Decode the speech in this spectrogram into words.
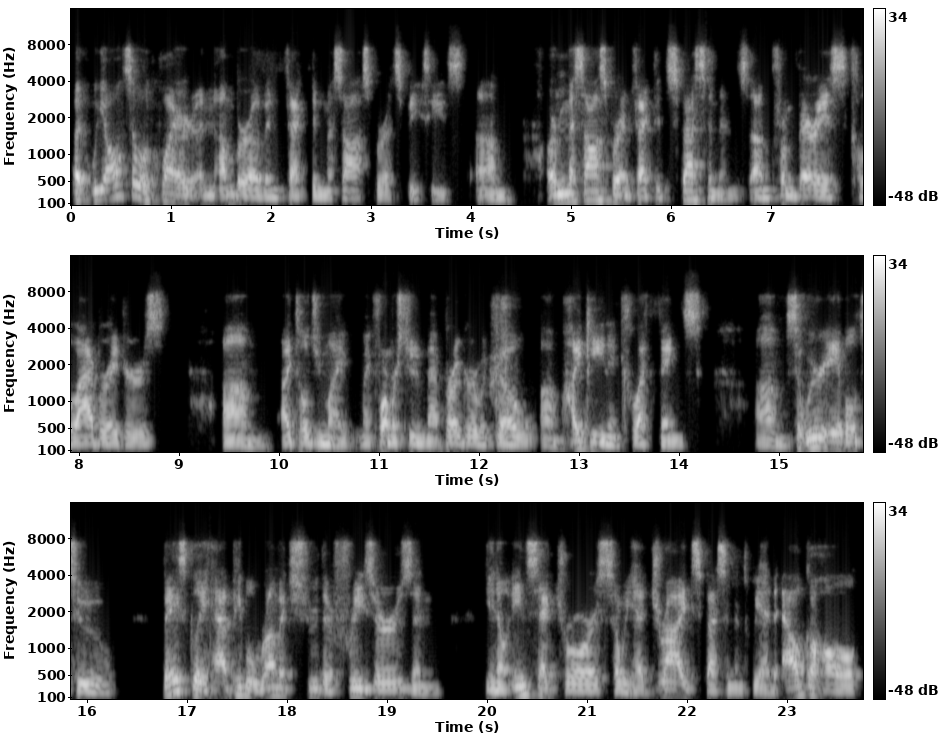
But we also acquired a number of infected Massospora species um, or Massospora infected specimens um, from various collaborators. Um, I told you my, my former student, Matt Berger, would go um, hiking and collect things. Um, so we were able to basically have people rummage through their freezers and you know insect drawers so we had dried specimens we had alcohol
